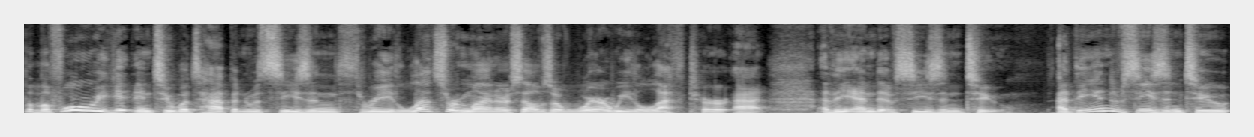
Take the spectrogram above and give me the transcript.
But before we get into what's happened with season 3, let's remind ourselves of where we left her at at the the end of season two. At the end of season two,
